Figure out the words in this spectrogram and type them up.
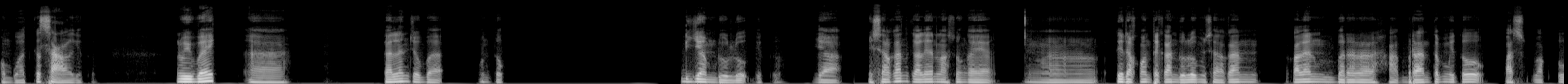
membuat kesal gitu. Lebih baik uh, kalian coba untuk diam dulu gitu. Ya misalkan kalian langsung kayak uh, tidak kontekan dulu misalkan kalian ber, berantem itu pas waktu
